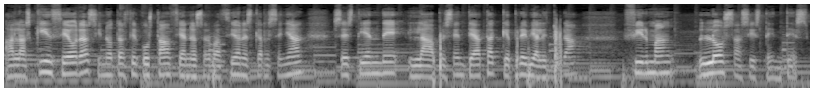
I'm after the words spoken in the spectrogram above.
a las 15 horas, sin otras circunstancias ni observaciones que reseñar, se extiende la presente acta que previa lectura firman los asistentes.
